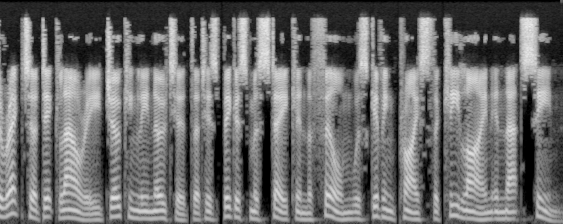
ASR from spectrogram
Director Dick Lowry jokingly noted that his biggest mistake in the film was giving Price the key line in that scene.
